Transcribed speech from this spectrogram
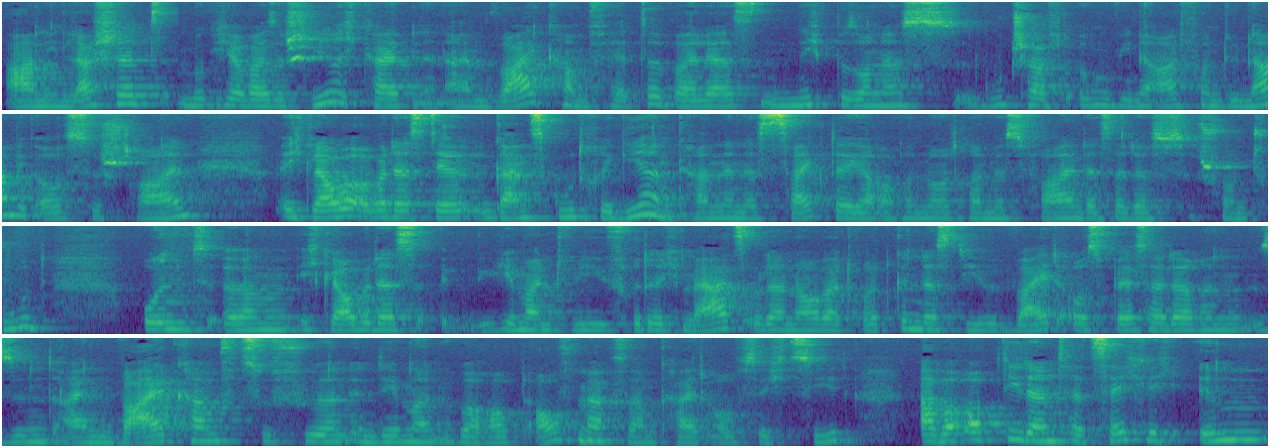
Armin Laschet möglicherweise Schwierigkeiten in einem Wahlkampf hätte, weil er es nicht besonders gut schafft, irgendwie eine Art von Dynamik auszustrahlen. Ich glaube aber, dass der ganz gut regieren kann, denn das zeigt er ja auch in Nordrhein-Westfalen, dass er das schon tut. Und ähm, ich glaube, dass jemand wie Friedrich Merz oder Norbert Röttgen, dass die weitaus besser darin sind, einen Wahlkampf zu führen, in dem man überhaupt Aufmerksamkeit auf sich zieht. Aber ob die dann tatsächlich im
